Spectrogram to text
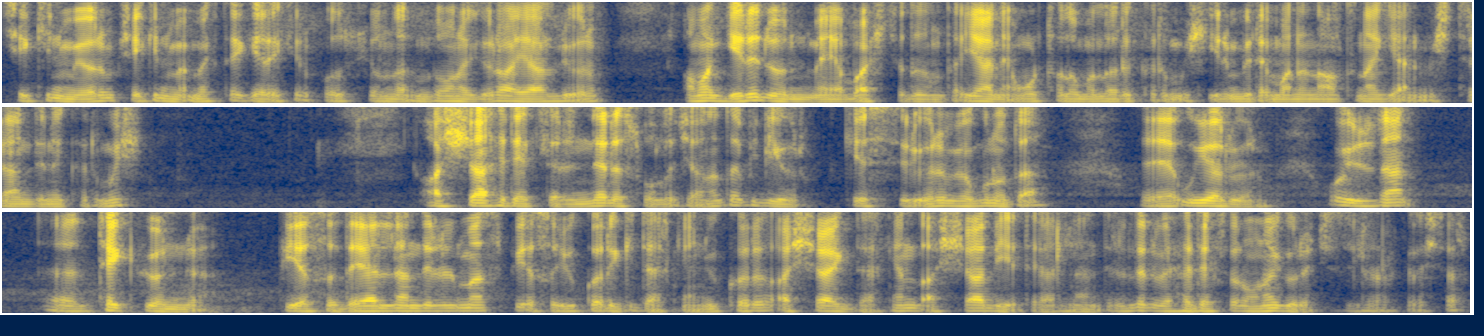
çekinmiyorum. Çekinmemek de gerekir. Pozisyonlarımı da ona göre ayarlıyorum. Ama geri dönmeye başladığında yani ortalamaları kırmış, 21 EMA'nın altına gelmiş, trendini kırmış. Aşağı hedeflerin neresi olacağını da biliyorum. Kestiriyorum ve bunu da e, uyarıyorum. O yüzden e, tek yönlü piyasa değerlendirilmez. Piyasa yukarı giderken yukarı, aşağı giderken de aşağı diye değerlendirilir ve hedefler ona göre çizilir arkadaşlar.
